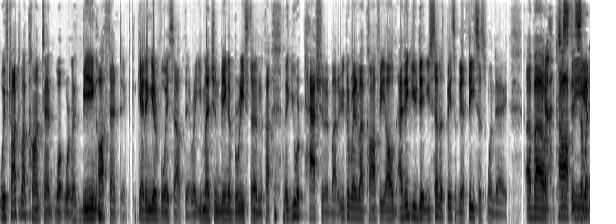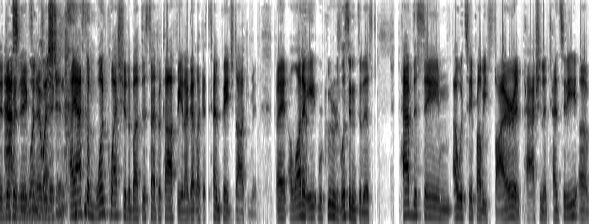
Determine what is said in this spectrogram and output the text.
we've talked about content, what we're like being authentic, getting your voice out there, right? You mentioned being a barista and like you were passionate about it. You could write about coffee. All I think you did. You sent us basically a thesis one day about yeah, coffee and the different things and everything. Question. I asked them one question about this type of coffee, and I got like a ten page document. Right? A lot of recruiters listening to this have the same, I would say, probably fire and passion, intensity of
